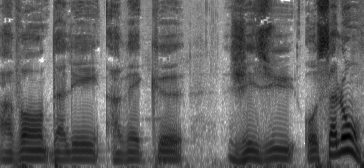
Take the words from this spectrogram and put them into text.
avant d'aller avec euh, Jésus au salon.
